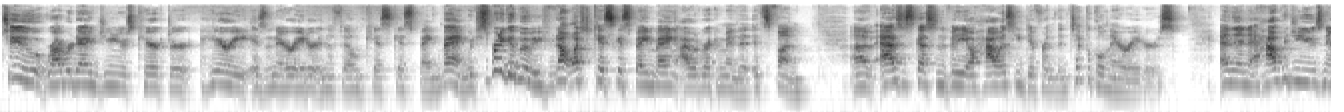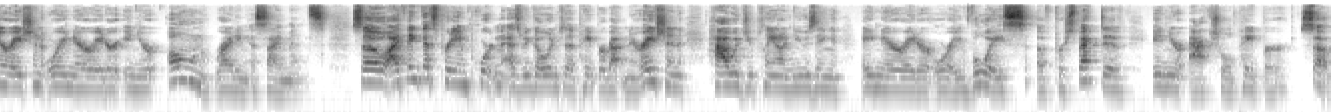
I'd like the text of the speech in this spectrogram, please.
Two, Robert Downey Jr.'s character Harry is a narrator in the film Kiss Kiss Bang Bang, which is a pretty good movie. If you've not watched Kiss Kiss Bang Bang, I would recommend it. It's fun. Um, as discussed in the video, how is he different than typical narrators? And then how could you use narration or a narrator in your own writing assignments? So I think that's pretty important as we go into the paper about narration. How would you plan on using a narrator or a voice of perspective in your actual paper? So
